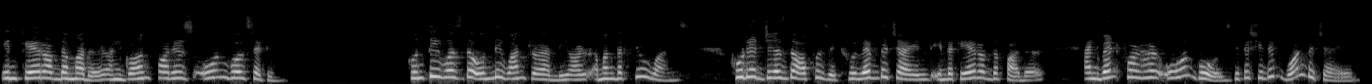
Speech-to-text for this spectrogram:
in care of the mother and gone for his own goal setting. Kunti was the only one, probably, or among the few ones, who did just the opposite, who left the child in the care of the father and went for her own goals because she didn't want the child.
